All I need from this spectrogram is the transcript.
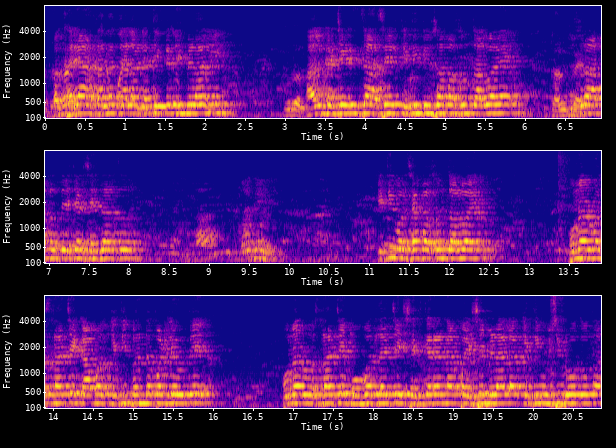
पण खऱ्या अर्थानं त्याला गती कधी मिळाली? हाल कचेरीचा असेल किती दिवसापासून चालू आहे. दुसरं आपलं त्याच्या शेजारचं. किती वर्षापासून चालू आहे? पुनर्वसनाचे कामं किती बंद पडले होते? पुनर्वसनाचे मोबदल्याचे शेतकऱ्यांना पैसे मिळायला किती उशीर होत होता?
